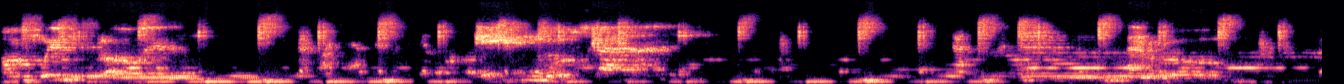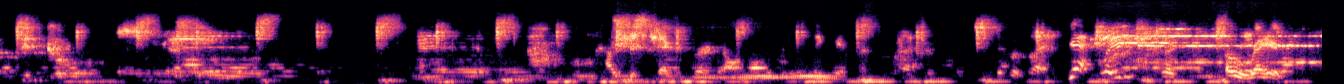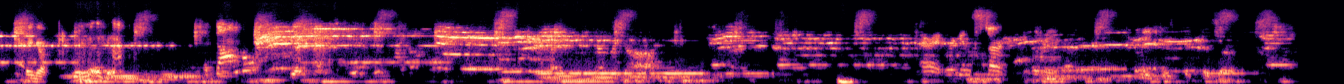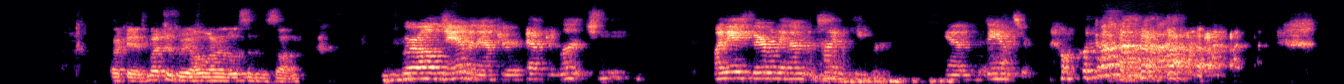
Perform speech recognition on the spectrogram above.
On blowing. In blue sky. And it goes. I was just checking for it. Think we have. Yeah. what is it? Oh, right here. Bingo. A dongle? All right, we're gonna start. Okay. Okay, as much as we all want to listen to the song. We're all jamming after, after lunch. My name's Beverly and I'm the timekeeper and the dancer.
